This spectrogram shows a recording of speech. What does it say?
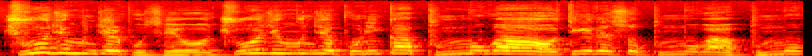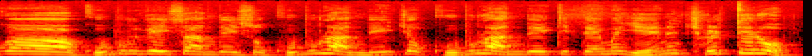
주어진 문제를 보세요. 주어진 문제 보니까 분모가 어떻게 됐어? 분모가 분모가 곱으로 돼 있어 안 돼 있어? 곱으로 안 돼 있죠. 곱으로 안 돼 있기 때문에 얘는 절대로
